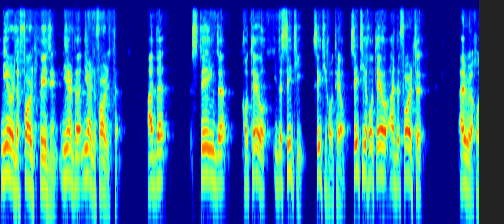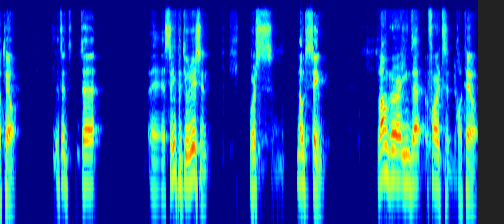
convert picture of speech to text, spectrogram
near the forest basin, near the near the forest, and the, stay in the hotel in the city, city hotel, city hotel at the forest area hotel. The, the uh, sleep duration was not the same. Longer in the forest hotel,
